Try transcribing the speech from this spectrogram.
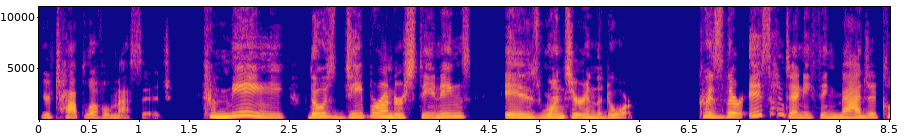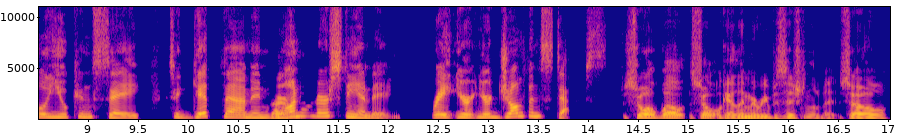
your top level message. To me, those deeper understandings is once you're in the door. Because there isn't anything magical you can say to get them in Fair. one understanding, right? You're you're jumping steps. So well, so okay, let me reposition a little bit. So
